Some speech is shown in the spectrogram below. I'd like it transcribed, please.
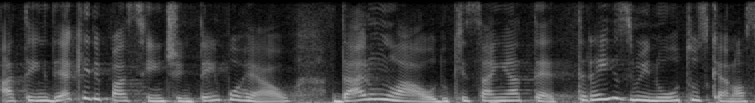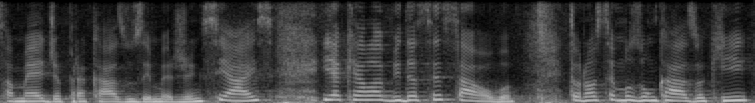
atender aquele paciente em tempo real, dar um laudo que sai em até 3 minutos, que é a nossa média para casos emergenciais, e aquela vida ser salva. Então nós temos um caso aqui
